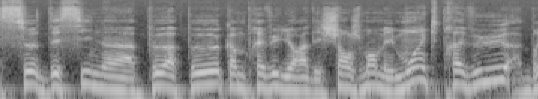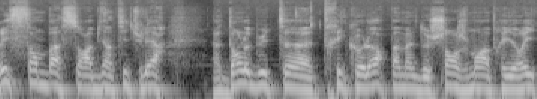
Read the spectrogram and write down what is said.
se dessine peu à peu. Comme prévu, il y aura des changements, mais moins que prévu. Brice Samba sera bien titulaire dans le but euh, tricolore. Pas mal de changements a priori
